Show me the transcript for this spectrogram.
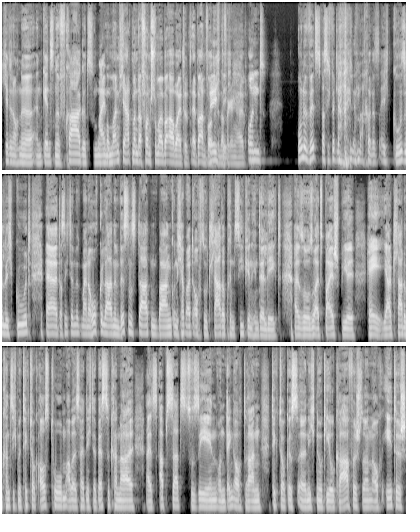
ich hätte noch eine ergänzende Frage zu meinem. Und manche hat man davon schon mal bearbeitet, äh, beantwortet Richtig. in der Vergangenheit. Und ohne Witz, was ich mittlerweile mache, das ist echt gruselig gut, äh, dass ich dann mit meiner hochgeladenen Wissensdatenbank und ich habe halt auch so klare Prinzipien hinterlegt. Also so als Beispiel, hey, ja klar, du kannst dich mit TikTok austoben, aber ist halt nicht der beste Kanal als Absatz zu sehen und denk auch dran, TikTok ist äh, nicht nur geografisch, sondern auch ethisch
